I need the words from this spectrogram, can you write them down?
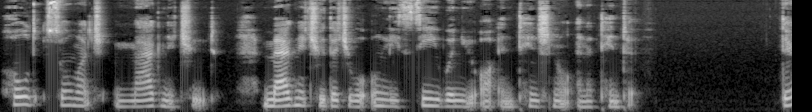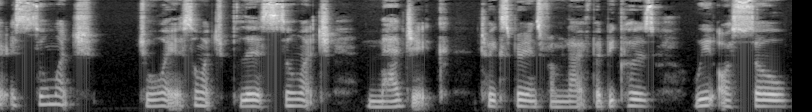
hold so much magnitude, magnitude that you will only see when you are intentional and attentive. There is so much joy, so much bliss, so much magic to experience from life, but because we are so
